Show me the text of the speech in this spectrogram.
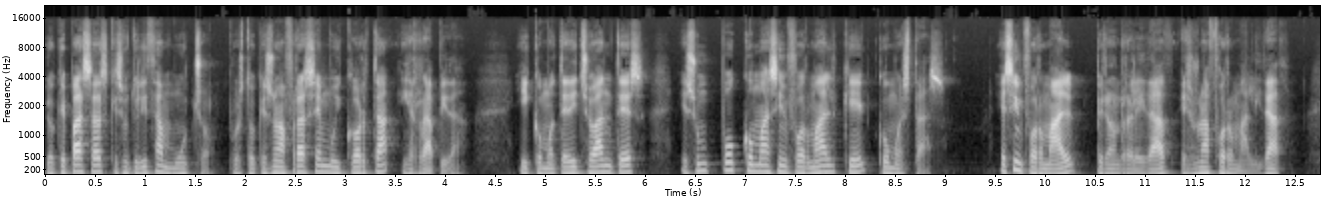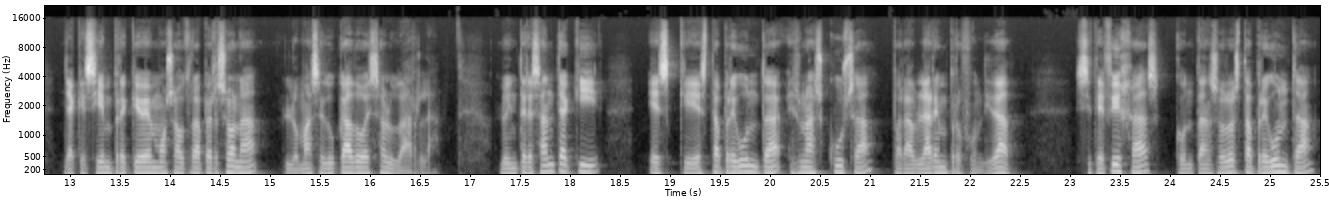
Lo que pasa es que se utiliza mucho, puesto que es una frase muy corta y rápida. Y como te he dicho antes, es un poco más informal que ¿cómo estás? Es informal, pero en realidad es una formalidad, ya que siempre que vemos a otra persona, lo más educado es saludarla. Lo interesante aquí es que esta pregunta es una excusa para hablar en profundidad. Si te fijas, con tan solo esta pregunta,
